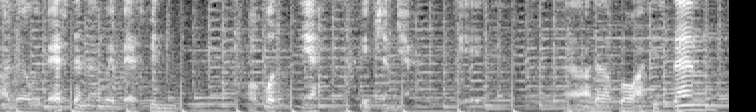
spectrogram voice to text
ada WPS dan ada WPS pin code ya descriptionnya. Oke uh, ada flow assistant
